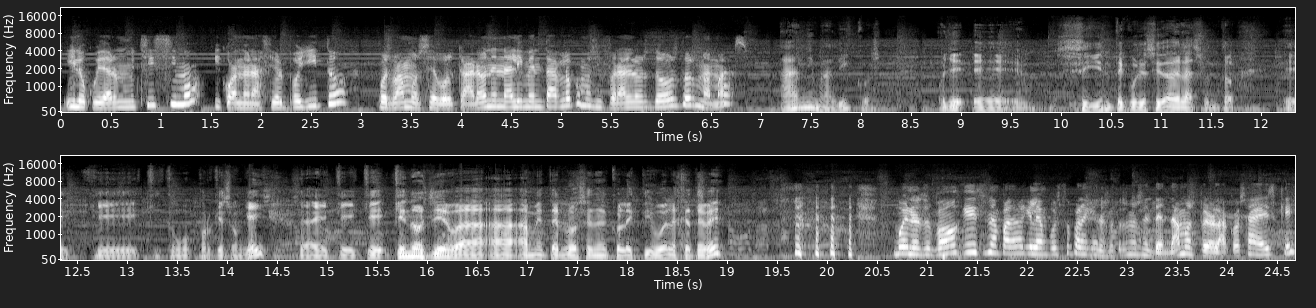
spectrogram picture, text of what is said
y lo cuidaron muchísimo, y cuando nació el pollito, pues vamos, se volcaron en alimentarlo como si fueran los dos, dos mamás. Animalicos. Oye, eh, siguiente curiosidad del asunto. Eh, que, que como, ¿Por qué son gays? O sea, ¿qué, qué, qué nos lleva a, a meterlos en el colectivo LGTB? bueno, supongo que es una palabra que le han puesto para que nosotros nos entendamos, pero la cosa es que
